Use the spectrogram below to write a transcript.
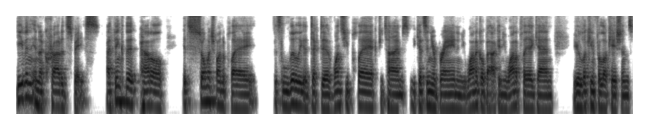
even in a crowded space. I think that padel, it's so much fun to play. It's literally addictive. Once you play a few times, it gets in your brain and you want to go back and you want to play again. You're looking for locations.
